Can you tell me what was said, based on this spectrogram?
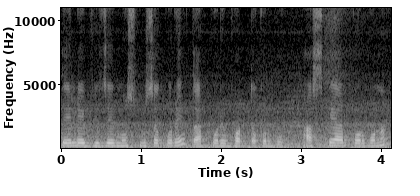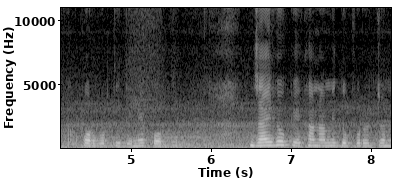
তেলে ভিজে মুসমুসা করে তারপরে ভর্তা করব। আজকে আর করব না, পরবর্তী দিনে করব। যাই হোক, এখানে আমি দুপুরের জন্য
